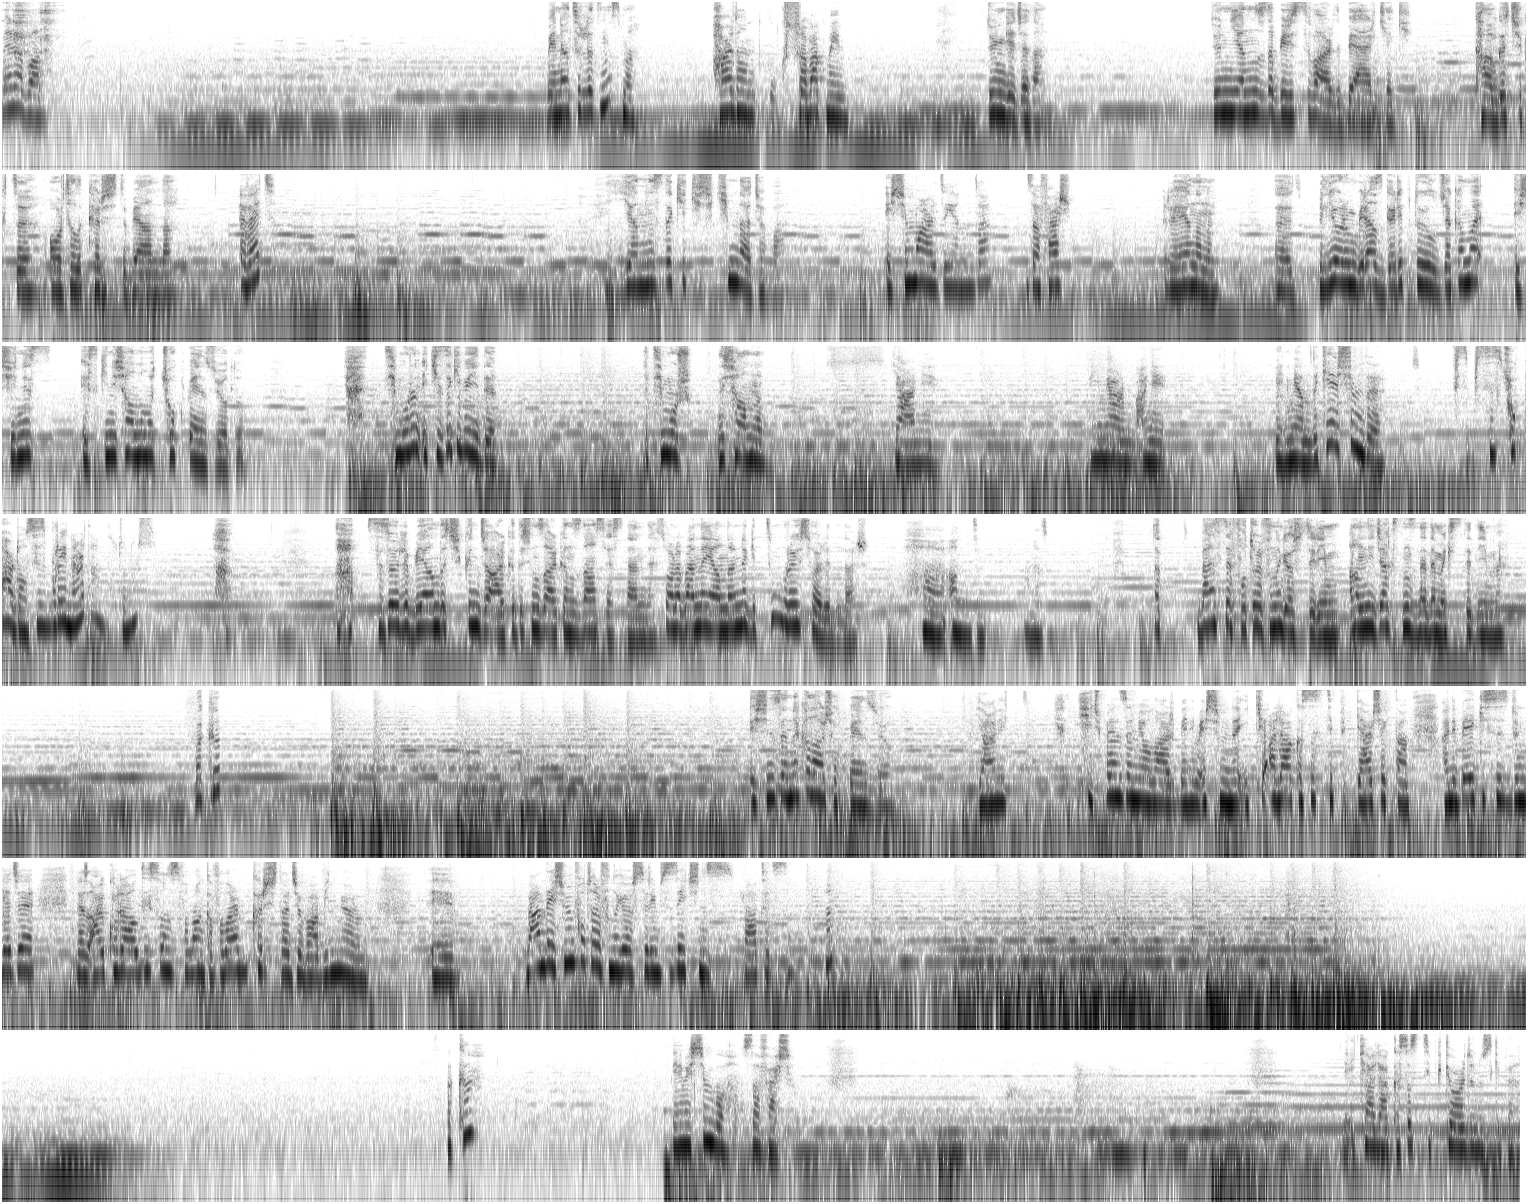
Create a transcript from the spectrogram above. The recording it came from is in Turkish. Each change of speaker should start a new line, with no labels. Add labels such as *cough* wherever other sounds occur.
Merhaba. Beni hatırladınız mı?
Pardon, kusura bakmayın.
Dün geceden. Dün yanınızda birisi vardı bir erkek. Kavga çıktı, ortalık karıştı bir anda.
Evet,
Yanınızdaki kişi kimdi acaba?
eşim vardı yanımda. Zafer.
Reyhan Hanım. Evet, biliyorum biraz garip duyulacak ama eşiniz eski nişanlıma çok benziyordu. Timur'un ikizi gibiydi. Timur, nişanlım.
Yani bilmiyorum hani benim yanımdaki eşimdi. Siz, siz çok pardon, siz burayı nereden buldunuz? *laughs*
Siz öyle bir anda çıkınca arkadaşınız arkanızdan seslendi. Sonra ben de yanlarına gittim, burayı söylediler.
Ha anladım, anladım.
Ben size fotoğrafını göstereyim. Anlayacaksınız ne demek istediğimi. Bakın. Eşinize ne kadar çok benziyor.
Yani hiç benzemiyorlar benim eşimle. iki alakasız tip gerçekten. Hani belki siz dün gece biraz alkol aldıysanız falan kafalar mı karıştı acaba bilmiyorum. Ee, ben de eşimin fotoğrafını göstereyim size içiniz rahat etsin. Ha? Bakın. Benim eşim bu, Zafer. Ya iki alakasız tip gördüğünüz gibi.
